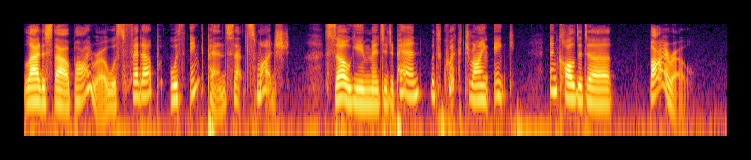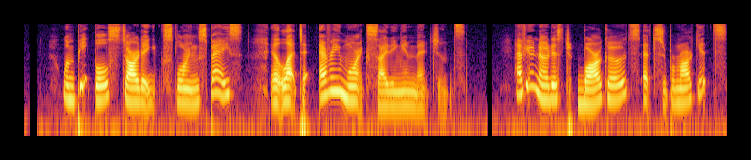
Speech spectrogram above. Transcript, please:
Ladislao Biro was fed up with ink pens that smudged, so he invented a pen with quick drying ink and called it a biro. When people started exploring space, it led to every more exciting inventions. Have you noticed barcodes at supermarkets?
